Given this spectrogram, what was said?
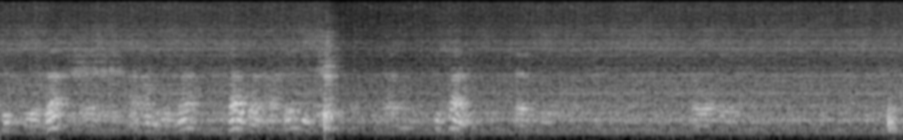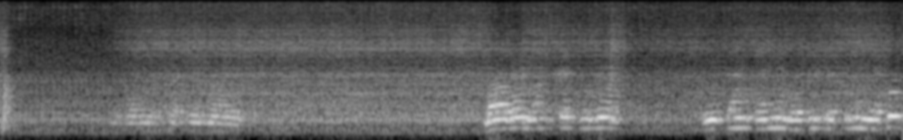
Türkiye'de elhamdülillah her beraber bir bir tane. Bazen hakikaten budur. İnsan kendi vazifesini yapıp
